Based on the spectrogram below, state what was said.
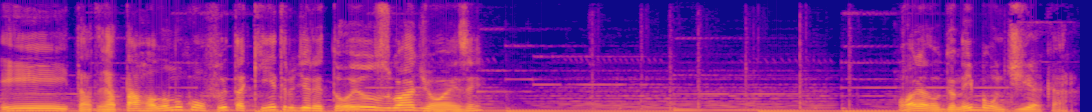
Eita, já tá rolando um conflito aqui entre o diretor e os guardiões, hein? Olha, não deu nem bom dia, cara.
